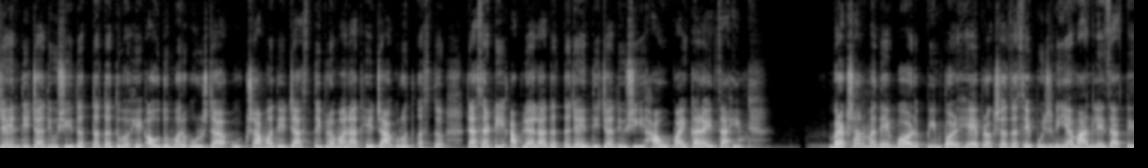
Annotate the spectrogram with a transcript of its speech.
जयंतीच्या दिवशी दत्ततत्व हे औदुंबर ऊर्जा वृक्षामध्ये जास्ती प्रमाणात हे जागृत असतं. त्यासाठी आपल्याला दत्त जयंतीच्या दिवशी हा उपाय करायचा आहे. वृक्षांमध्ये वड पिंपळ हे वृक्ष जसे पूजनीय मानले जाते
